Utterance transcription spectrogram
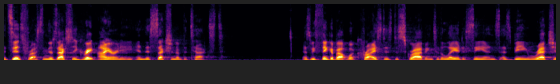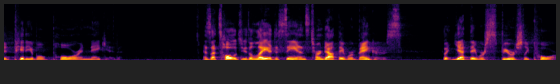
It's interesting, there's actually great irony in this section of the text as we think about what Christ is describing to the Laodiceans as being wretched, pitiable, poor, and naked. As I told you, the Laodiceans turned out they were bankers, but yet they were spiritually poor.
